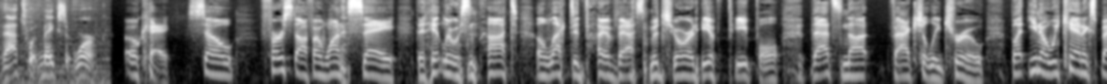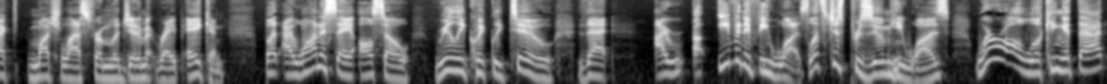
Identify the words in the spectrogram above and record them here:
That's what makes it work. Okay, so first off, I want to say that Hitler was not elected by a vast majority of people. That's not factually true. But, you know, we can't expect much less from legitimate rape Akin. But I want to say also, really quickly, too, that. I, uh, even if he was, let's just presume he was. We're all looking at that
